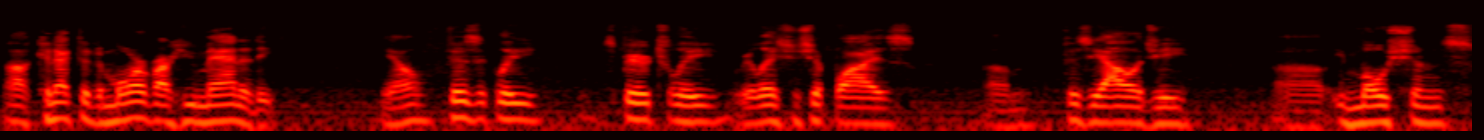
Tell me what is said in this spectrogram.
uh, connected to more of our humanity, you know, physically, spiritually, relationship wise, um, physiology, uh, emotions,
